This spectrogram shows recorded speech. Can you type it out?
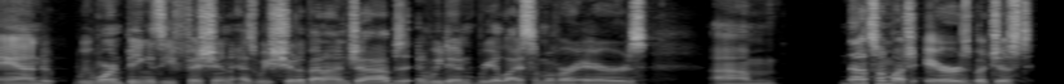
and we weren't being as efficient as we should have been on jobs. And we didn't realize some of our errors. Um, not so much errors, but just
